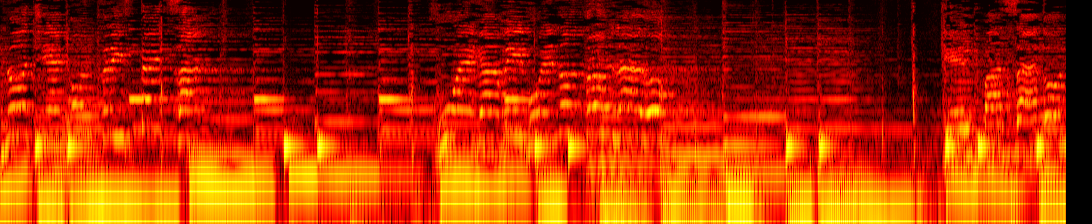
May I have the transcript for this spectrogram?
noche con tristeza. Juega vivo en otro lado que el pasado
